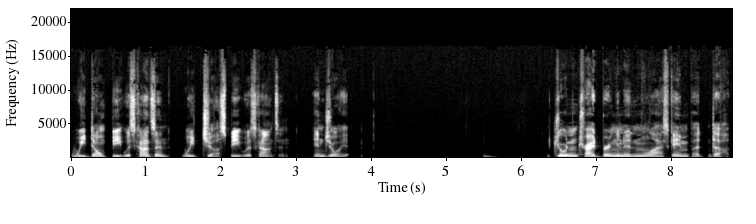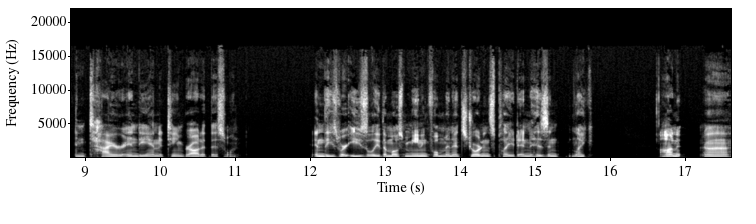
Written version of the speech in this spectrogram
We don't beat Wisconsin, we just beat Wisconsin. Enjoy it. Jordan tried bringing it in the last game, but the entire Indiana team brought it this one. And these were easily the most meaningful minutes Jordan's played in his in, like on. Uh,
